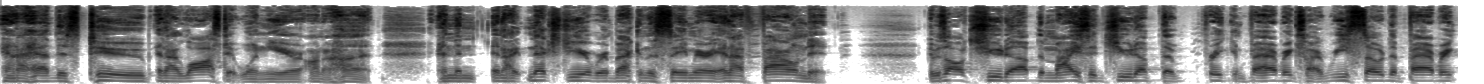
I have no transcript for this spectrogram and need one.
And I had this tube, and I lost it one year on a hunt. And then, and I next year we're back in the same area, and I found it. It was all chewed up. The mice had chewed up the freaking fabric, so I re-sewed the fabric,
